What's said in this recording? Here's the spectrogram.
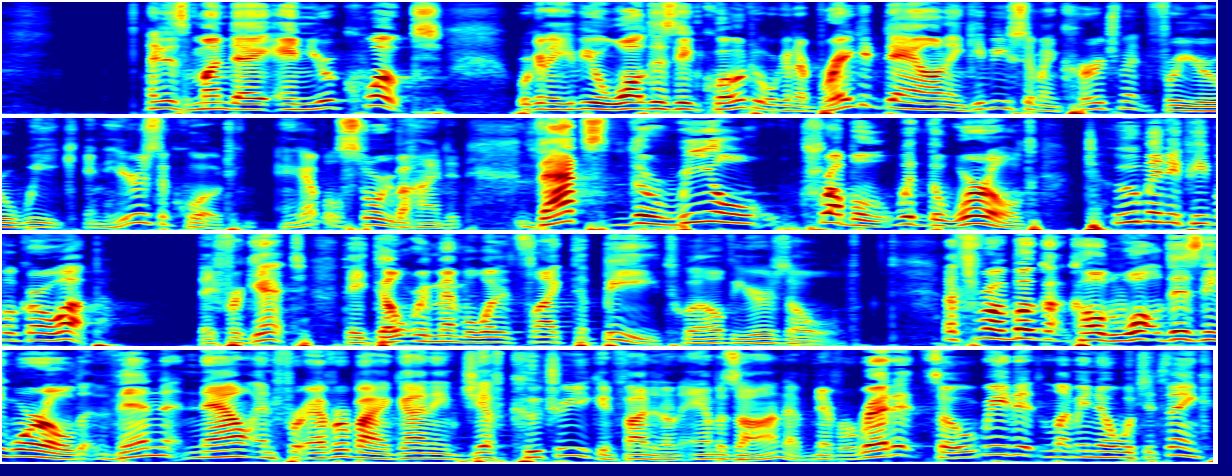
It is Monday, and your quote. We're going to give you a Walt Disney quote, we're going to break it down and give you some encouragement for your week. And here's the quote, I got a little story behind it. That's the real trouble with the world. Too many people grow up. They forget. They don't remember what it's like to be 12 years old. That's from a book called Walt Disney World, Then, Now, and Forever by a guy named Jeff Kutcher. You can find it on Amazon. I've never read it, so read it and let me know what you think.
